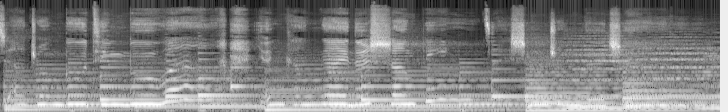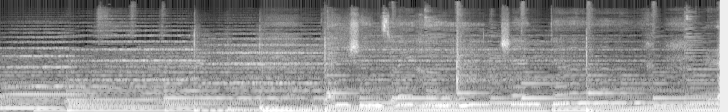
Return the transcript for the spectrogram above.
假装不听不问，眼看爱的伤兵在心中的沉，关上最后一盏灯，让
